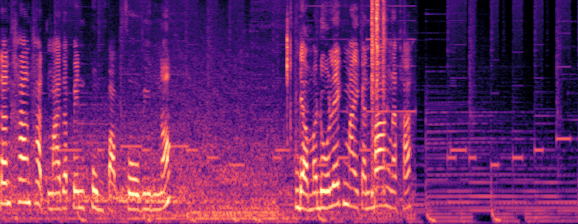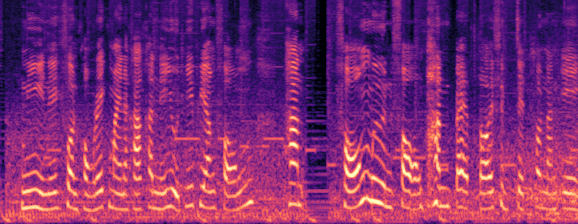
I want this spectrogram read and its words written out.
ด้านข้างถัดมาจะเป็นปุ่มปรับโฟวินเนาะเดี๋ยวมาดูเลขไมล์กันบ้างนะคะ นี่ในส่วนของเลขไมล์นะคะคันนี้อยู่ที่เพียง2,000 22,817 เท่านั้นเอง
